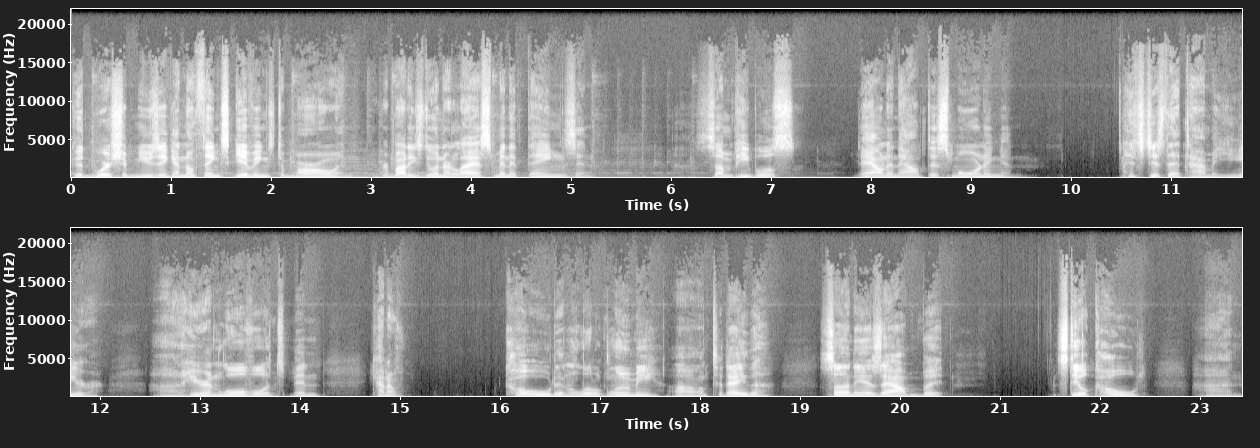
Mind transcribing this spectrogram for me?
good worship music. I know Thanksgiving's tomorrow and everybody's doing their last minute things and some people's down and out this morning and it's just that time of year. Uh, here in Louisville, it's been kind of cold and a little gloomy. Uh, today the sun is out, but still cold. And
